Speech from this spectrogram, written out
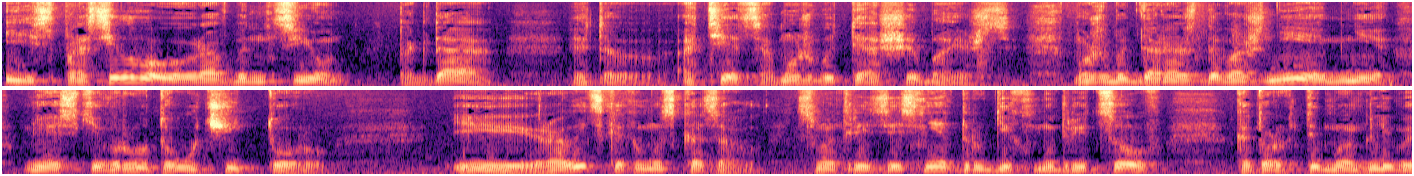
И спросил его Рав Бенцион, тогда это отец, а может быть ты ошибаешься, может быть гораздо важнее мне, у меня есть киврута, учить Тору – и Равицкак ему сказал, смотри, здесь нет других мудрецов, которых ты, могли бы,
